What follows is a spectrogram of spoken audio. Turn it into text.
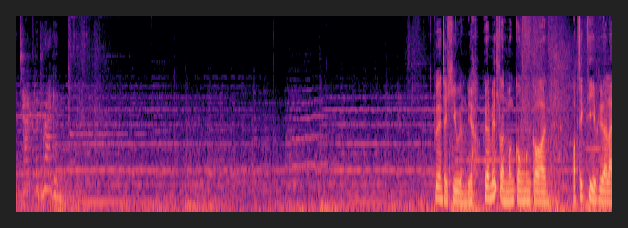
Attack the dragon. เพื่อนจะคิวอย่างเดียว เพื่อนไม่สนมังกรมังกรออบเจกตีคืออะไร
